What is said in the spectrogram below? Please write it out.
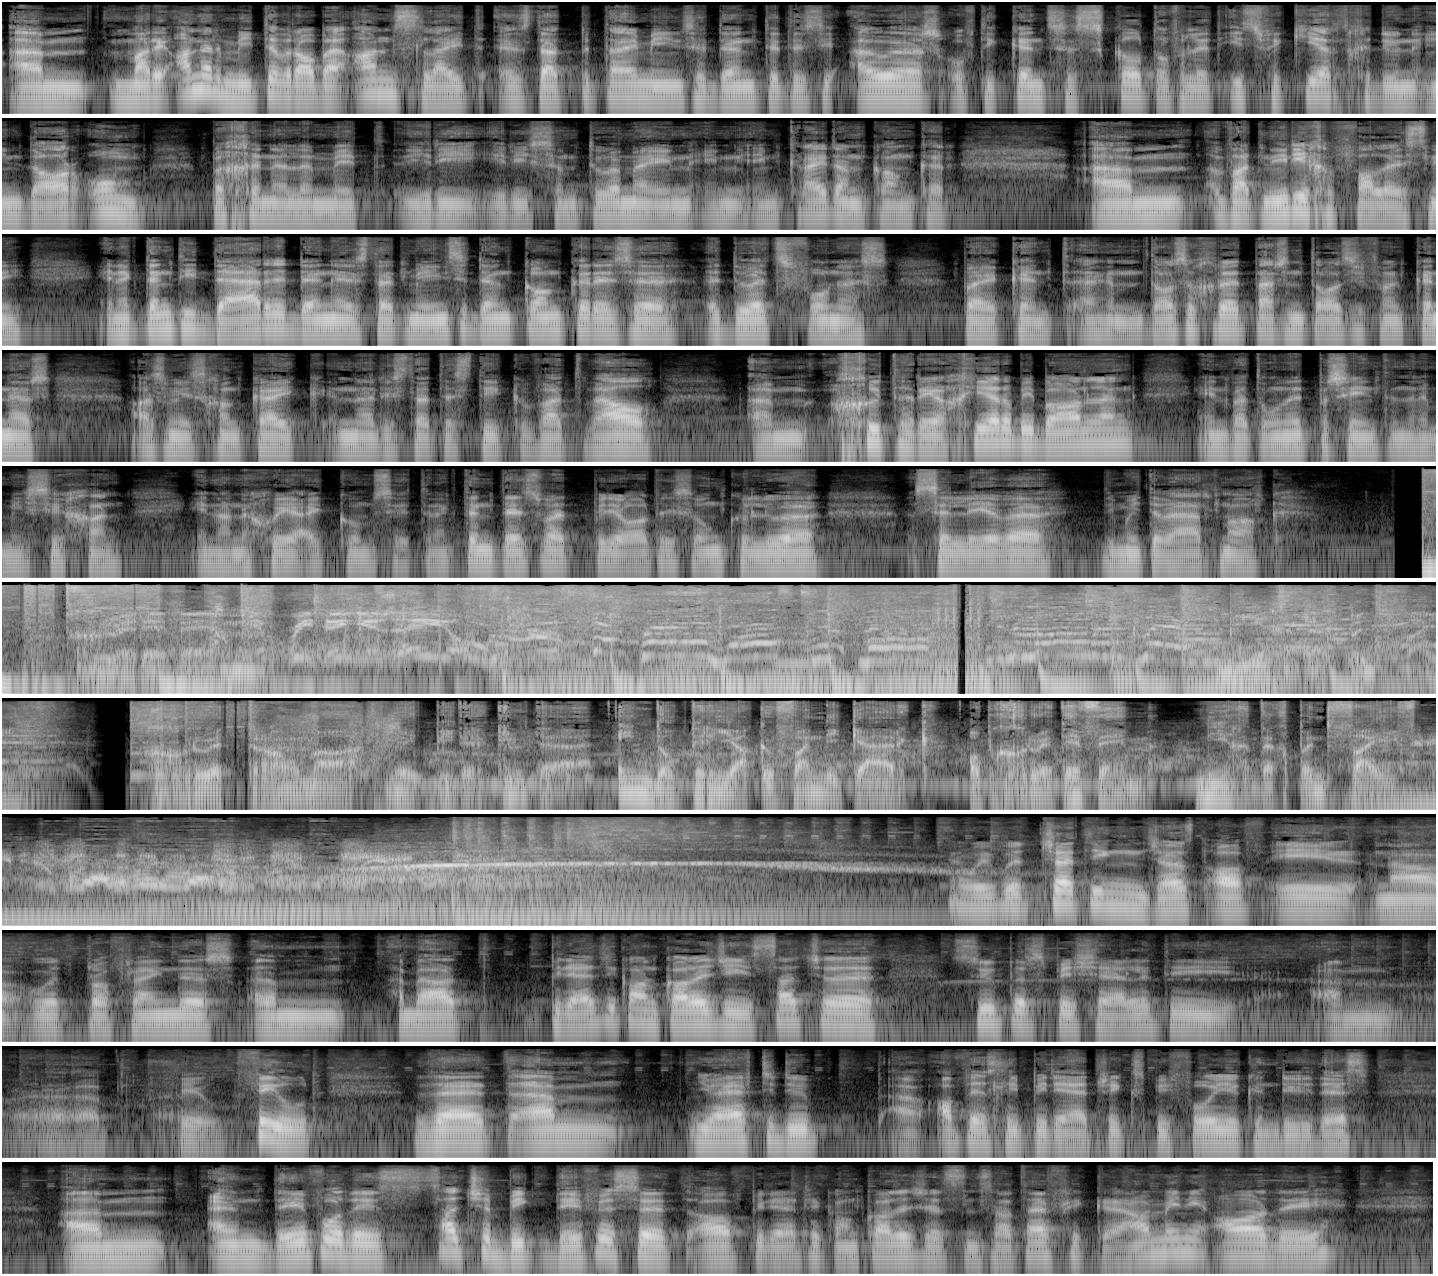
Ehm um, maar die ander mite wat daarbey aansluit is dat baie mense dink dit is die ouers of die kind se skuld of hulle het iets verkeerd gedoen en daarom begin hulle met hierdie hierdie simptome en en en kry dan kanker. Ehm um, wat nie die geval is nie. En ek dink die derde ding is dat mense dink kanker is 'n 'n doodsvonnis by 'n kind. Ehm um, daar's 'n groot persentasie van kinders as mens gaan kyk na die statistiek wat wel ehm um, goed reageer op die behandeling en wat 100% in remissie gaan en dan 'n goeie uitkoms het. En ek dink dis wat pediatriese onkoloog se lewe die moeite werd maak. Groot FM Everything is A-OK. 90.5 Groot trauma met Pieter Kloete en dokter Jaco van die Kerk op Groot FM 90.5 Yeah, we were chatting just off air now with Prof. Reinders um, about pediatric oncology is such a super speciality um, uh, Field. field that um, you have to do uh, obviously pediatrics before you can do this. Um, and therefore, there's such a big deficit of pediatric oncologists in South Africa. How many are there?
